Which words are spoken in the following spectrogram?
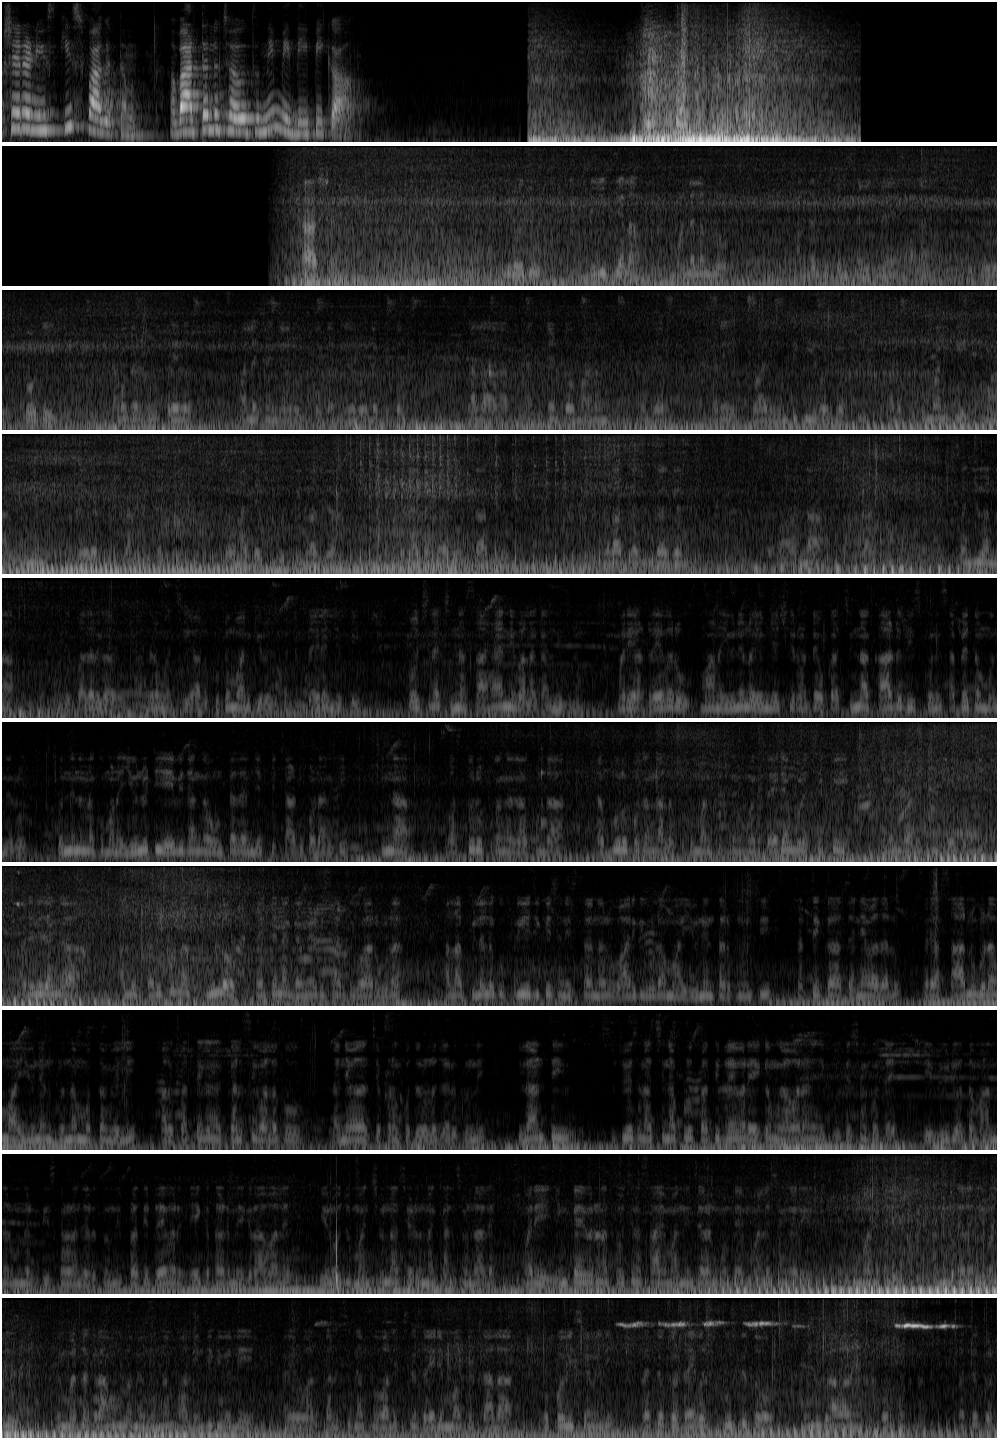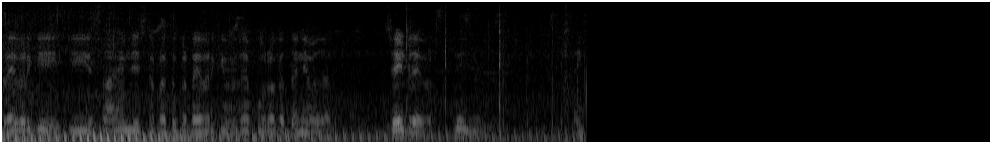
అక్షర న్యూస్కి స్వాగతం. వార్తలు చదువుతుంది మీ దీపిక. ఈరోజు జగిత్యాల మండలంలో అందరికీ తెలిసిన విషయమే. మన ఇప్పుడు తోటి సహోదరుడు డ్రైవర్ మల్లేశం గారు గత ఇరవై రోజుల క్రితం చాలా యాక్సిడెంట్లో మరణం పొందారు. మరి వారి ఇంటికి ఈరోజు వచ్చి వాళ్ళ కుటుంబానికి మా యూనియన్ డ్రైవర్ సంఘం కలిసి గౌరవ అధ్యక్షుడు శ్రీనివాస్ గారు వినాయకం గారు దాసు సురాస్కర్ సుధాకర్ మా అన్న దాసు సంజీవ్ అన్న మరి బదర్ గారు అందరం వచ్చి వాళ్ళ కుటుంబానికి ఈరోజు కొంచెం ధైర్యం చెప్పి తోచిన చిన్న సహాయాన్ని వాళ్ళకి అందించినాం. మరి ఆ డ్రైవరు మన యూనియన్లో ఏం చేసారు అంటే ఒక చిన్న కార్డు తీసుకొని సభ్యత్వం పొందిరు పొందినకు మన యూనిటీ ఏ విధంగా ఉంటుందని చెప్పి చాటుకోవడానికి చిన్న వస్తు రూపకంగా కాకుండా డబ్బు రూపకంగా వాళ్ళ కుటుంబానికి ఇచ్చాము మరి ధైర్యం కూడా చెప్పి ఈరోజు అదేవిధంగా వాళ్ళు చదువుకున్న స్కూల్లో చైతన్య గంగారెడ్డి సార్ వారు కూడా అలా పిల్లలకు ఫ్రీ ఎడ్యుకేషన్ ఇస్తున్నారు వారికి కూడా మా యూనియన్ తరఫు నుంచి ప్రత్యేక ధన్యవాదాలు. మరి ఆ సార్ను కూడా మా యూనియన్ బృందం మొత్తం వెళ్ళి వాళ్ళకు ప్రత్యేకంగా కలిసి వాళ్ళకు ధన్యవాదాలు చెప్పడం కొద్ది రోజుల్లో జరుగుతుంది. ఇలాంటి సిచ్యువేషన్ వచ్చినప్పుడు ప్రతి డ్రైవర్ ఏకం కావాలని చెప్పి ఉద్దేశం కొద్దే ఈ వీడియో తమ అందరి ముందరికి తీసుకురావడం జరుగుతుంది. ప్రతి డ్రైవర్ ఏకతాటి మీదకి రావాలి. ఈరోజు మంచి ఉన్నా చెడు ఉన్న కలిసి ఉండాలి. మరి ఇంకా ఎవరైనా తోచిన సాయం అందించాలనుకుంటే మల్లేశం గారి కుటుంబానికి అందించాలి ఈరోజు వెంబట్ల గ్రామంలో మేము ఉన్నాం వాళ్ళ ఇంటికి వెళ్ళి వాళ్ళు కలిసినప్పుడు వాళ్ళు ఇచ్చిన ధైర్యం మాకు చాలా గొప్ప విషయం ఇది. ప్రతి ఒక్క డ్రైవర్ స్ఫూర్తితో ముందుకు రావాలని కోరుకుంటున్నాం. ప్రతి ఒక్క డ్రైవర్కి ఈ సహాయం చేసిన ప్రతి ఒక్క డ్రైవర్కి హృదయపూర్వక ధన్యవాదాలు. జై డ్రైవర్.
